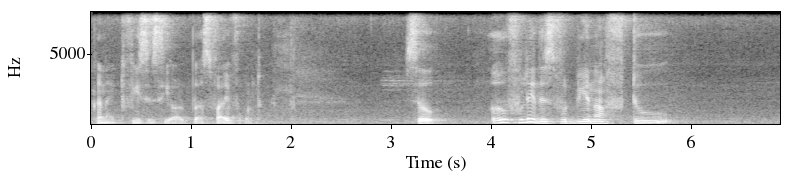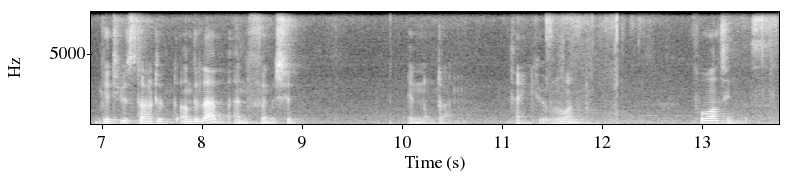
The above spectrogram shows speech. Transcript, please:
connect VCC or plus 5 volt. So hopefully this would be enough to get you started on the lab and finish it in no time. Thank you everyone for watching this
